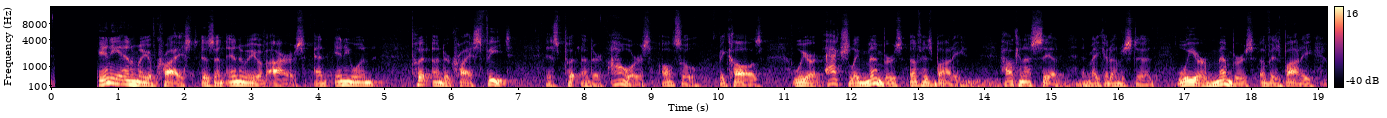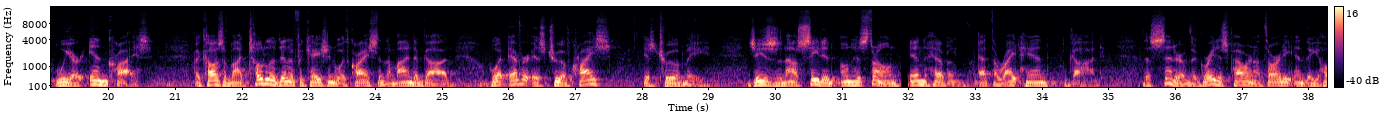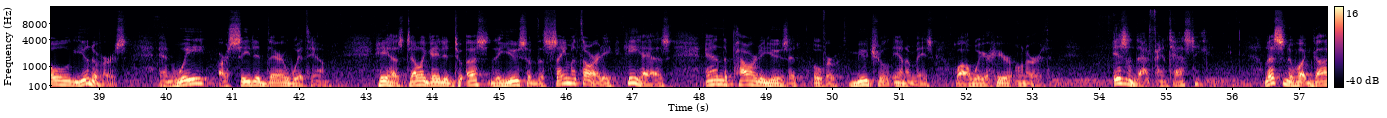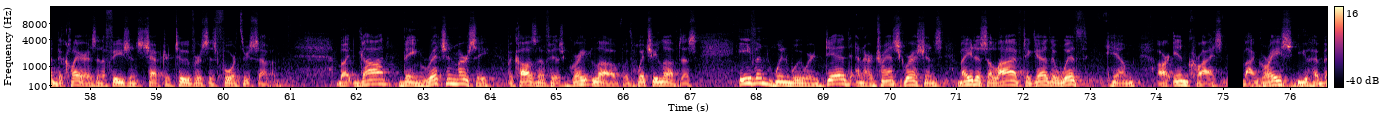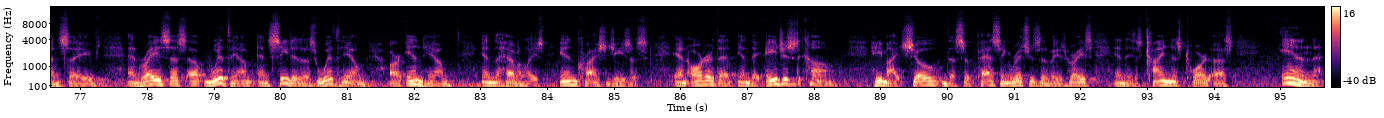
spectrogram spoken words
Any enemy of Christ is an enemy of ours, and anyone put under Christ's feet is put under ours also, because we are actually members of his body. How can I say it and make it understood? We are members of his body. We are in Christ. Because of my total identification with Christ in the mind of God, whatever is true of Christ is true of me. Jesus is now seated on his throne in heaven at the right hand of God, the center of the greatest power and authority in the whole universe and we are seated there with him. He has delegated to us the use of the same authority he has and the power to use it over mutual enemies while we are here on earth. Isn't that fantastic? Listen to what God declares in Ephesians chapter 2 verses 4 through 7. But God, being rich in mercy because of his great love with which he loved us, even when we were dead and our transgressions made us alive together with him or in Christ. By grace you have been saved, and raised us up with him, and seated us with him or in him in the heavenlies, in Christ Jesus, in order that in the ages to come he might show the surpassing riches of his grace and his kindness toward us in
